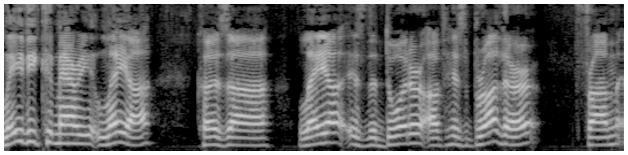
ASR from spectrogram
Levi could marry Leah because uh, Leah is the daughter of his brother from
